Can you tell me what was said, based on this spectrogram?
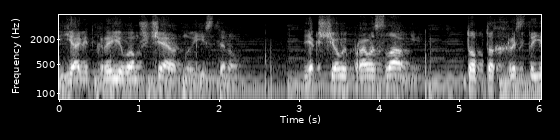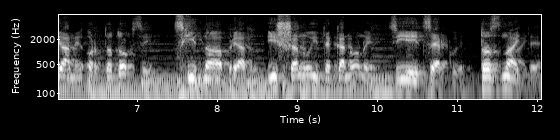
я відкрию вам ще одну істину. Якщо ви православні, тобто християни-ортодокси східного обряду, і шануєте канони цієї церкви, то знайте,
